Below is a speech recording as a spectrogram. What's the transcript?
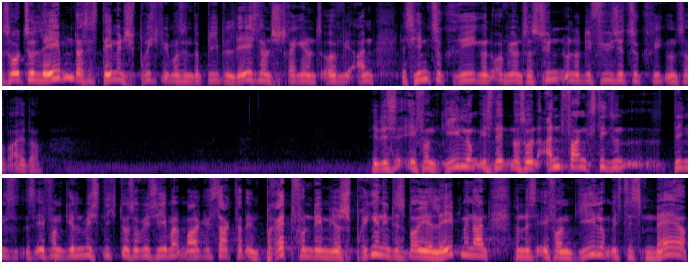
so zu leben, dass es dem entspricht, wie wir es in der Bibel lesen und strengen uns irgendwie an, das hinzukriegen und irgendwie unsere Sünden unter die Füße zu kriegen und so weiter. Das Evangelium ist nicht nur so ein Anfangsding, das Evangelium ist nicht nur so, wie es jemand mal gesagt hat, ein Brett, von dem wir springen in das neue Leben hinein, sondern das Evangelium ist das Meer,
